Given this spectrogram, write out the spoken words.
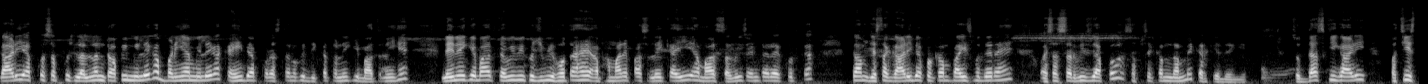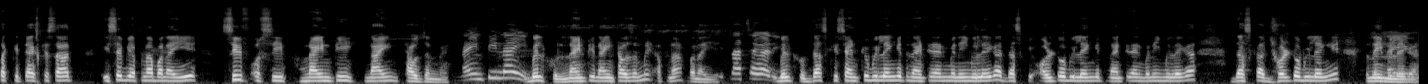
गाड़ी आपको सब कुछ लल्लन टॉपी मिलेगा, बढ़िया मिलेगा, कहीं भी आपको रास्ते में कोई दिक्कत होने की बात नहीं है। लेने के बाद कभी भी कुछ भी होता है, आप हमारे पास लेके आइए, हमारा सर्विस सेंटर है खुद का, कम, जैसा गाड़ी भी आपको कम प्राइस में दे रहे हैं, वैसा सर्विस भी आपको सबसे कम दाम में करके देंगे। सो दस की गाड़ी, पच्चीस तक के टैक्स के साथ इसे भी अपना बनाइए सिर्फ़ और सिर्फ़ नाइन्टी नाइन थाउज़ेंड में। 99 बिल्कुल नाइन्टी नाइन थाउज़ेंड में अपना बनाइए। इतना अच्छा गाड़ी? बिल्कुल दस की सेंट्रो भी लेंगे तो 99 में नहीं मिलेगा दस की ऑल्टो भी लेंगे तो 99 में नहीं मिलेगा दस का झोल्टो भी लेंगे तो नहीं नहीं मिलेगा।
